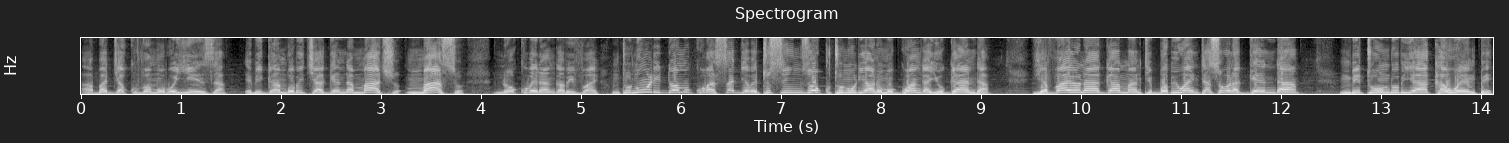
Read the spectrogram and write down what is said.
ah, bajja kuva mu buyinza. Ebigambo bikyagenda maaso maaso n'okubeera nga bivaayo. Ntunuulidde omu ku basajja be tusinza okutunuulya wano mu ggwanga uganda. Yavaayo n'agamba nti bobi wine tasobola genda mu bitundu bya kawempe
